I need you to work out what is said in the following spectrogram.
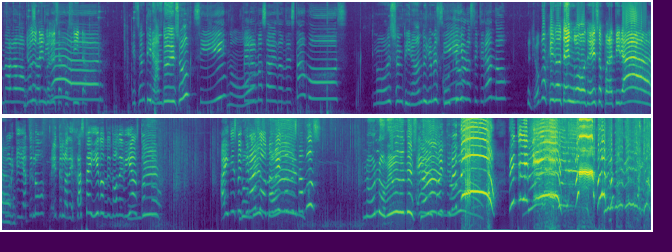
No la vamos a tengo tirar. ¿Están tirando eso? Sí. No. Pero no sabes dónde estamos. No, están tirando, yo no escucho. Sí, yo lo estoy tirando. ¿Yo por qué no tengo de eso para tirar? Porque ya te lo, eh, te lo dejaste ahí donde no debías, ¿Dónde? tonto. Te estoy tirando, ¿no ves dónde estamos? No, no veo dónde ¡Eh, te estoy tirando! ¡Vete de aquí!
